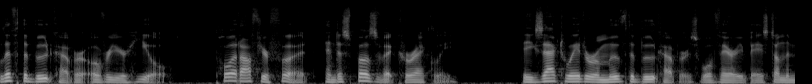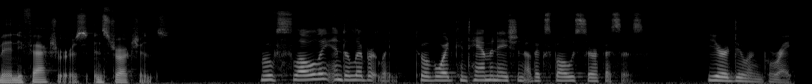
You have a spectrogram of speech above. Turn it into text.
lift the boot cover over your heel. Pull it off your foot and dispose of it correctly. The exact way to remove the boot covers will vary based on the manufacturer's instructions. Move slowly and deliberately to avoid contamination of exposed surfaces. You're doing great.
